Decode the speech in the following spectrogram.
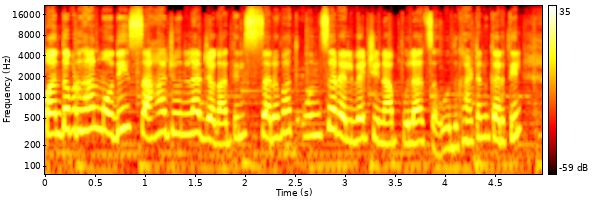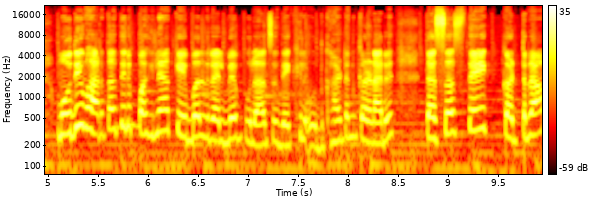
पंतप्रधान मोदी सहा जूनला जगातील सर्वात उंच रेल्वे चिना पुलाचं उद्घाटन करतील. मोदी भारतातील पहिल्या केबल रेल्वे पुलाचं देखील उद्घाटन करणार आहेत. तसंच ते कटरा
